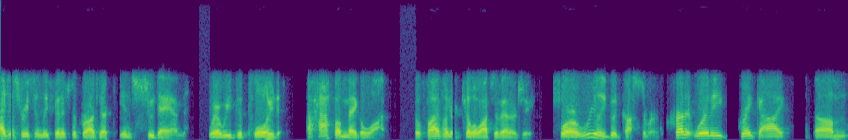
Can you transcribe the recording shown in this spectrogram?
I just recently finished a project in Sudan where we deployed a half a megawatt, so 500 kilowatts of energy for a really good customer, credit worthy, great guy. Um,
